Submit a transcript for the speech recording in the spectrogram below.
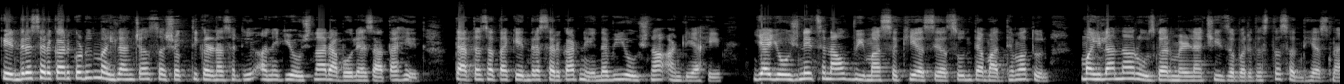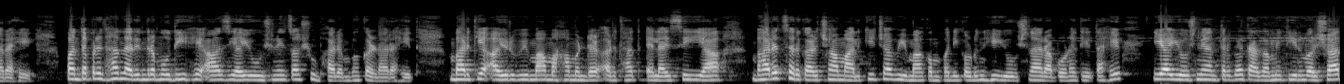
केंद्र सरकारकडून महिलांच्या सशक्तीकरणासाठी अनेक योजना राबवल्या जात आहेत. त्यातच आता केंद्र सरकारने नवी योजना आणली आहे. या योजनेचे नाव विमा सखी असे असून त्या माध्यमातून महिलांना रोजगार मिळण्याची जबरदस्त संधी असणार आहे. पंतप्रधान नरेंद्र मोदी हे आज या योजनेचा शुभारंभ करणार आहेत. भारतीय आयुर्विमा महामंडळ अर्थात एल आय सी या भारत सरकारच्या मालकीच्या विमा कंपनीकडून ही योजना राबवण्यात येत आहे. या योजनेअंतर्गत आगामी तीन वर्षात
